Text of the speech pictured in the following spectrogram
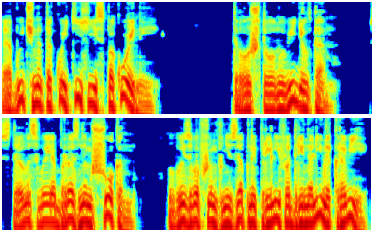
обычно такой тихий и спокойный. То, что он увидел там, стало своеобразным шоком, вызвавшим внезапный прилив адреналина крови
